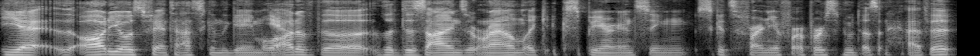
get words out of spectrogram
Yeah, the audio is fantastic in the game. A Yeah. lot of the the designs around like experiencing schizophrenia for a person who doesn't have it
